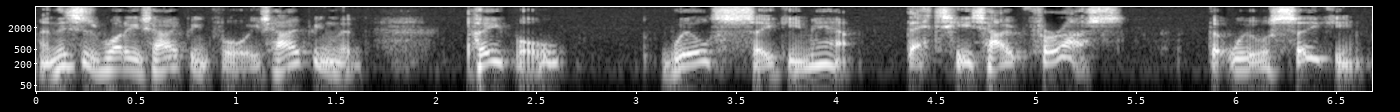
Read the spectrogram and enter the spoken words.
And this is what he's hoping for. He's hoping that people will seek him out. That's his hope for us, that we will seek him.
